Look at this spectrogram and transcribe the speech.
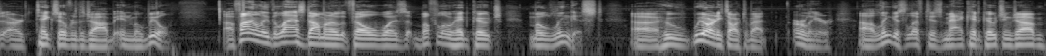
or takes over the job in Mobile. Uh, finally, the last domino that fell was Buffalo head coach Mo Linguist, uh, who we already talked about earlier. Uh, Linguist left his MAC head coaching job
